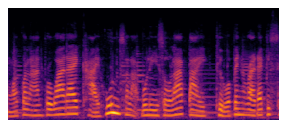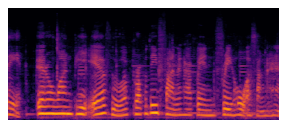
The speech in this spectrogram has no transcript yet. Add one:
200 กว่าล้าน เพราะว่าได้ขายหุ้นสระบุรีโซล่าไป ถือว่าเป็นรายได้พิเศษเอราวัน PF หรือว่า Property Fund นะคะ เป็นฟรีโฮอสังหา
